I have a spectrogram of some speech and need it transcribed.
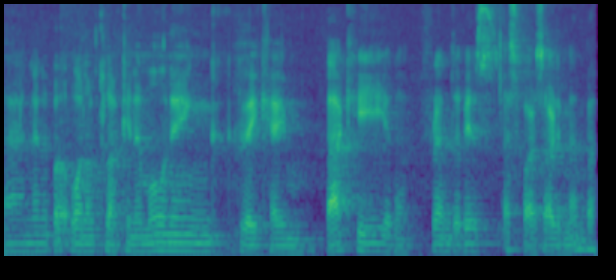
And then about one o'clock in the morning, they came back, he and a friend of his, as far as I remember.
